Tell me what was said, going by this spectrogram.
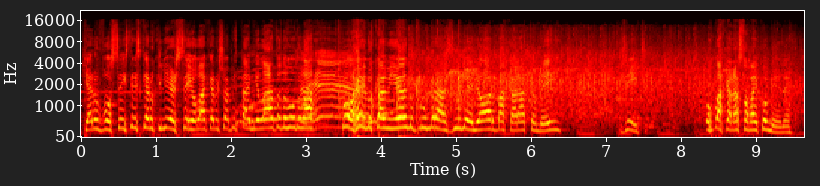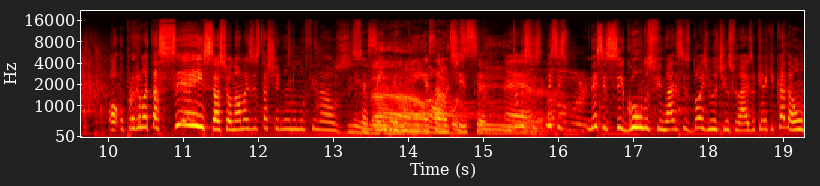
Quero vocês três, quero o Clear Sale lá, quero o Shoptime lá, todo mundo lá, É. correndo, caminhando para um Brasil melhor, Bacará também. Gente, o Bacará só vai comer, né? Ó, o programa tá sensacional, mas está chegando no finalzinho. Isso é sempre ruim, não essa é notícia. possível. Então, nesses, nesses, nesses segundos finais, esses dois minutinhos finais, eu queria que cada um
